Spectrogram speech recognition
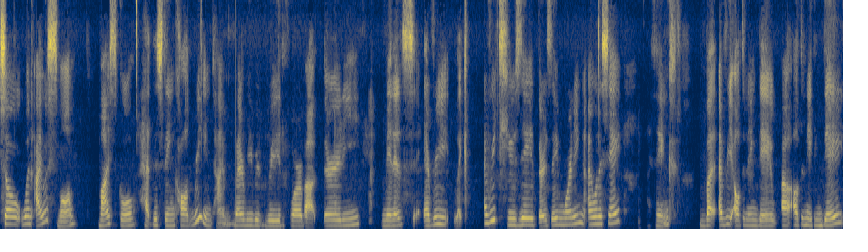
So when I was small, my school had this thing called reading time where we would read for about 30 minutes every like every Tuesday, Thursday morning, I want to say, I think. But every alternating day, uh, alternating day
